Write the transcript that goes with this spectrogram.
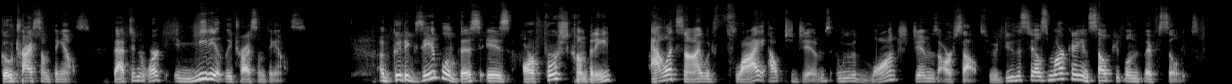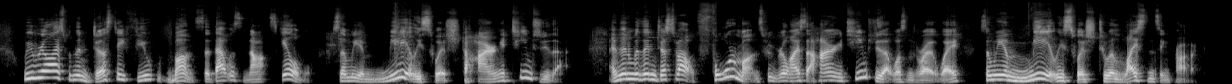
go try something else. That didn't work, immediately try something else. A good example of this is our first company, Alex and I would fly out to gyms and we would launch gyms ourselves. We would do the sales marketing and sell people into their facilities. We realized within just a few months that that was not scalable. So then we immediately switched to hiring a team to do that. And then within just about four months, we realized that hiring a team to do that wasn't the right way. So we immediately switched to a licensing product.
